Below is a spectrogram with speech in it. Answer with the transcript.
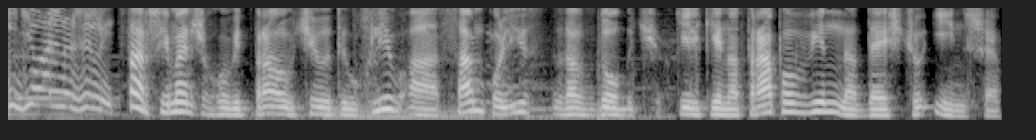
ідеально жили. Старший меншого відправив чилити у хлів, а сам поліз за здобиччю. Тільки натрапив він на дещо інше.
